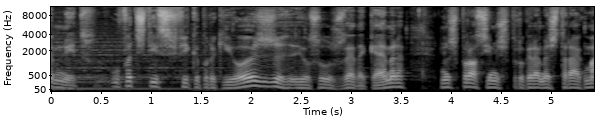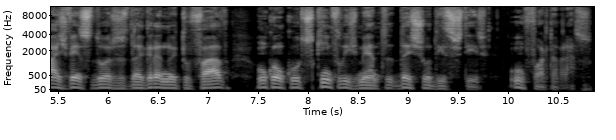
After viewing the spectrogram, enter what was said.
Bem bonito. O Fatestices fica por aqui hoje. Eu sou o José da Câmara. Nos próximos programas trago mais vencedores da Grande Noite do Fado, um concurso que infelizmente deixou de existir. Um forte abraço.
